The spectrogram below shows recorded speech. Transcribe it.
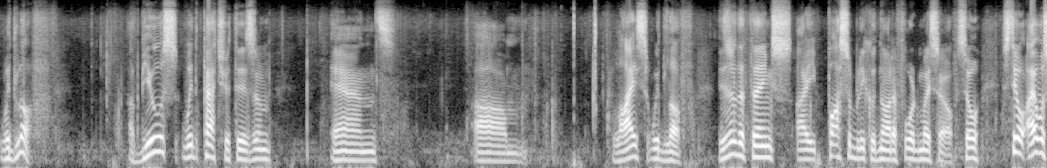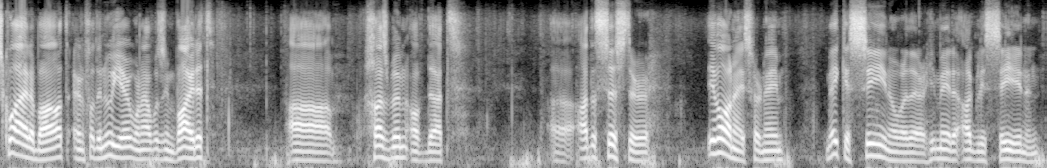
with love, abuse with patriotism, and um, lies with love. These are the things I possibly could not afford myself. So still, I was quiet about. And for the new year, when I was invited, uh, husband of that uh, other sister, Ivana is her name, make a scene over there. He made an ugly scene, and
